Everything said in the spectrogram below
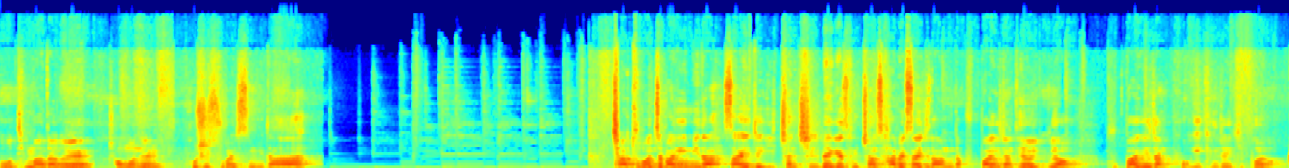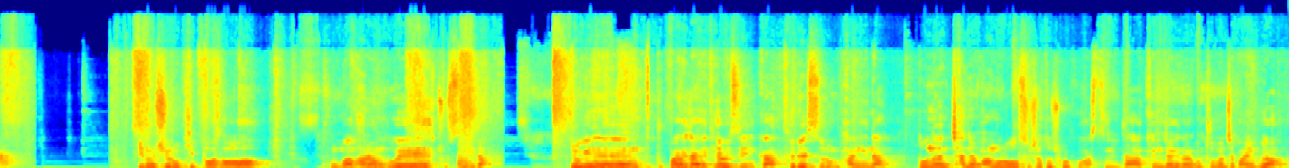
또 뒷마당을 정원을 보실 수가 있습니다. 자, 두 번째 방입니다. 사이즈 2700에 3400 사이즈 나옵니다. 붙박이장 되어 있고요. 붙박이장 폭이 굉장히 깊어요. 이런 식으로 깊어서 공간 활용도에 좋습니다. 여기는 붙박이장이 되어 있으니까 드레스룸 방이나 또는 자녀 방으로 쓰셔도 좋을 것 같습니다. 굉장히 넓은 두 번째 방이고요.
